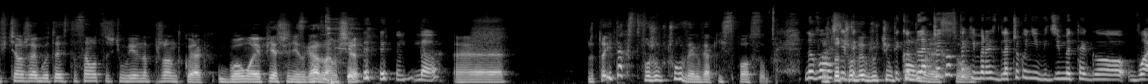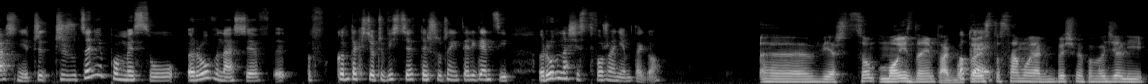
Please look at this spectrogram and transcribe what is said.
wciąż jakby to jest to samo, co ci mówiłem na początku, jak było moje pierwsze nie zgadzam się, No, e, że to i tak stworzył człowiek w jakiś sposób. no Że właśnie, to człowiek rzucił Tylko pomysł. dlaczego w takim razie, dlaczego nie widzimy tego właśnie? Czy, czy rzucenie pomysłu równa się, w, w kontekście oczywiście tej sztucznej inteligencji, równa się stworzeniem tego? E, wiesz co, moim zdaniem tak, bo to Okej. jest to samo jakbyśmy powiedzieli,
